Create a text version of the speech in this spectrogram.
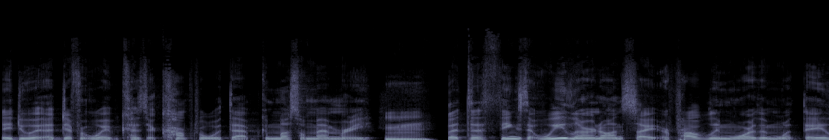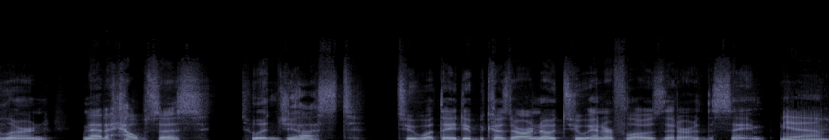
they do it a different way because they're comfortable with that muscle memory Mm. but the things that we learn on site are probably more than what they learn and that helps us to adjust to what they do because there are no two Enerflos that are the same Yeah.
